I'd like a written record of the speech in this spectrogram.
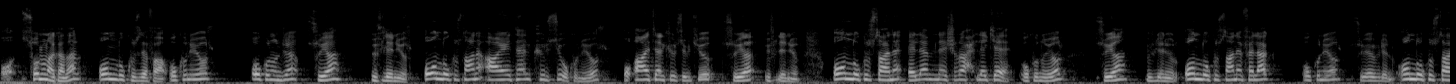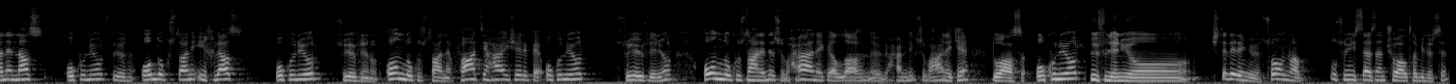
o Sonuna kadar 19 defa okunuyor. Okununca suya üfleniyor. 19 tane ayetel kürsi okunuyor. O ayetel kürsi bitiyor, suya üfleniyor. 19 tane elem neşrah leke okunuyor, suya üfleniyor. 19 tane felak okunuyor, suya üfleniyor. 19 tane nas okunuyor, suya üfleniyor. 19 tane ihlas okunuyor, suya üfleniyor. 19 tane Fatiha-i Şerife okunuyor, suya üfleniyor. 19 tane de Subhaneke Allahümme ve bihamdik Subhaneke duası okunuyor, üfleniyor. İşte dediğim gibi sonra bu suyu istersen çoğaltabilirsin.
